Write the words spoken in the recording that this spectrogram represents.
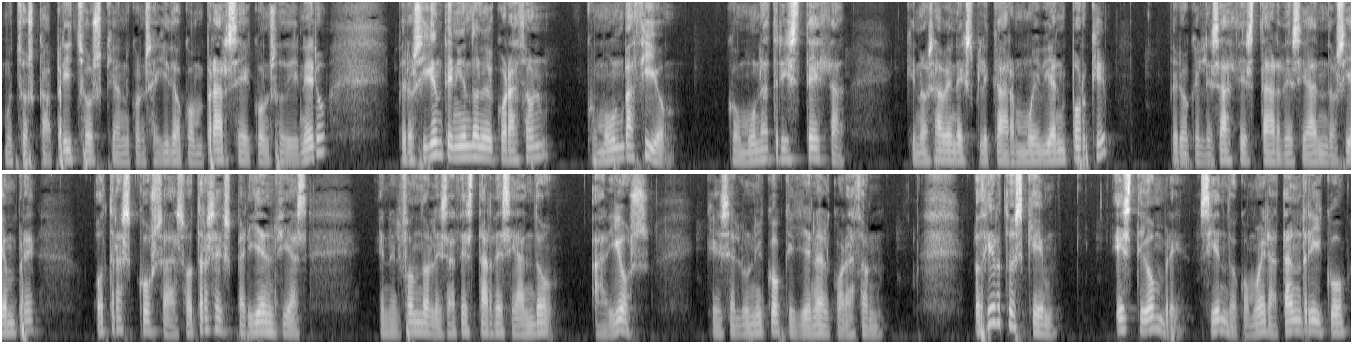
muchos caprichos que han conseguido comprarse con su dinero, pero siguen teniendo en el corazón como un vacío, como una tristeza que no saben explicar muy bien por qué, pero que les hace estar deseando siempre otras cosas, otras experiencias en el fondo les hace estar deseando a Dios, que es el único que llena el corazón. Lo cierto es que este hombre, siendo como era tan rico,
